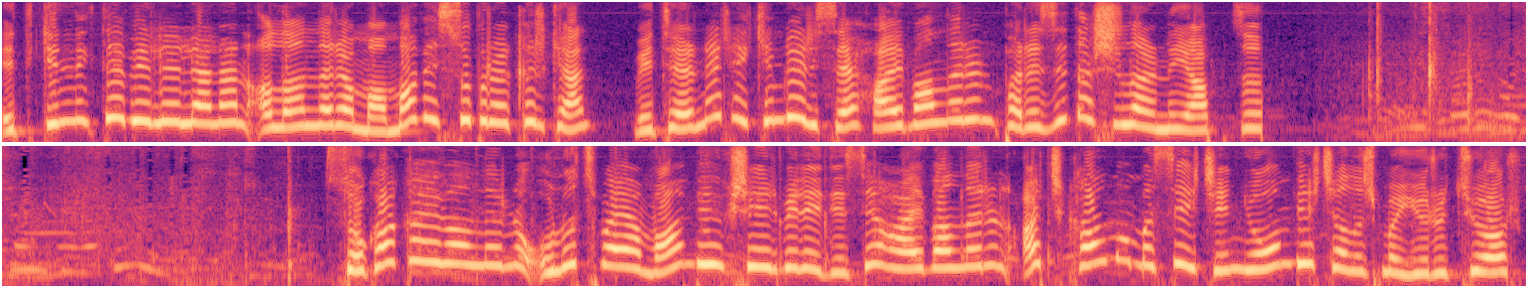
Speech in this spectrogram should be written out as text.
Etkinlikte belirlenen alanlara mama ve su bırakırken veteriner hekimler ise hayvanların parazit aşılarını yaptı. Sokak hayvanlarını unutmayan Van Büyükşehir Belediyesi hayvanların aç kalmaması için yoğun bir çalışma yürütüyor.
